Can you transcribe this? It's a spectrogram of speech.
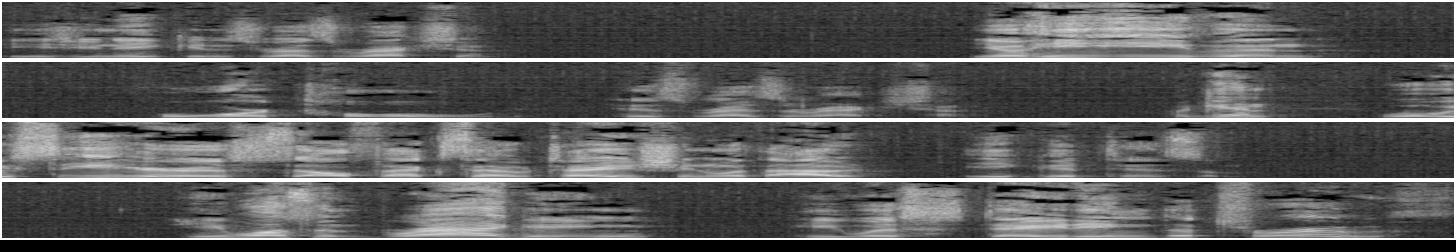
He's unique in his resurrection. You know, he even foretold his resurrection. Again, what we see here is self exaltation without egotism. He wasn't bragging, he was stating the truth.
